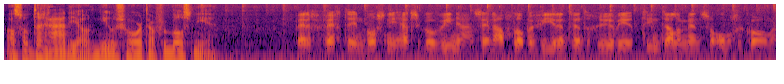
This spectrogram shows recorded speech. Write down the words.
als ze op de radio nieuws hoort over Bosnië. Bij de gevechten in Bosnië-Herzegovina zijn de afgelopen 24 uur weer tientallen mensen omgekomen.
